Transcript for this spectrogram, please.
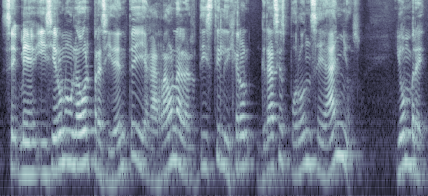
Se, me hicieron a un lado el presidente y agarraron al artista y le dijeron, gracias por 11 años. Y hombre,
